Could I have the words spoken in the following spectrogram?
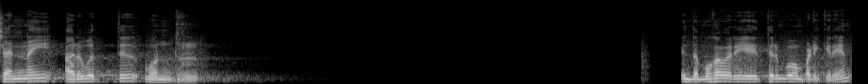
சென்னை அறுபத்து ஒன்று. இந்த முகவரியை திரும்பவும் படிக்கிறேன்.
